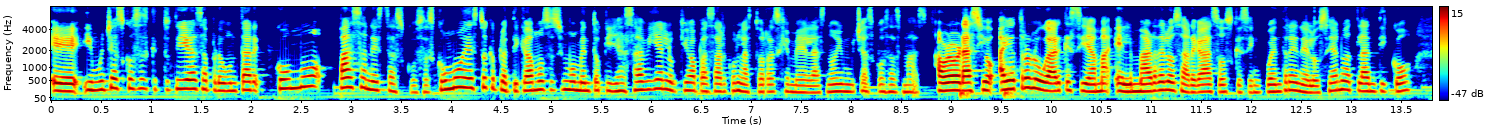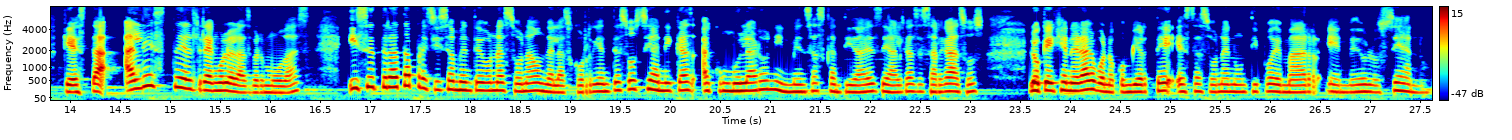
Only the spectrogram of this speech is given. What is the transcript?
Eh, y muchas cosas que tú te llegas a preguntar, ¿cómo pasan estas cosas? ¿Cómo esto que platicábamos hace un momento que ya sabían lo que iba a pasar con las Torres Gemelas, ¿no? Y muchas cosas más. Ahora, Horacio, hay otro lugar que se llama el Mar de los Sargazos, que se encuentra en el Océano Atlántico, que está al este del Triángulo de las Bermudas, y se trata precisamente de una zona donde las corrientes oceánicas acumularon inmensas cantidades de algas de sargazos, lo que en general, bueno, convierte esta zona en un tipo de mar en medio del océano.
